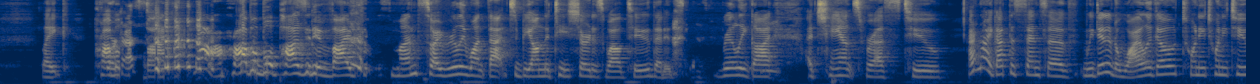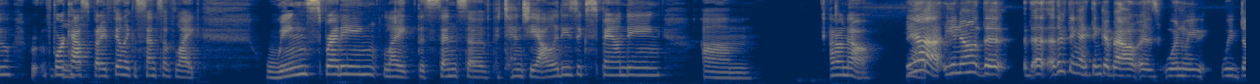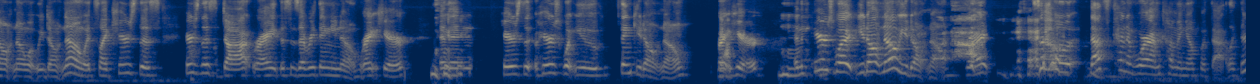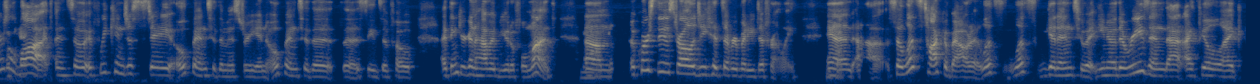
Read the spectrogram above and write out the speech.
like, probable, vibe, yeah, probable positive vibe for this month. So I really want that to be on the t-shirt as well too, that it's really got mm. A chance for us to I don't know. I got the sense of we did it a while ago, 2022 forecast, mm-hmm. but I feel like a sense of like wings spreading, like the sense of potentialities expanding. Um, I don't know. Yeah. yeah, you know the the other thing I think about is when we we don't know what we don't know. It's like here's this here's this dot, right? This is everything you know right here, and then here's the here's what you think you don't know, right yeah. here. Mm-hmm. And here's what you don't know, you don't know, right? so that's kind of where I'm coming up with that. Like there's okay. a lot. And so if we can just stay open to the mystery and open to the the seeds of hope, I think you're going to have a beautiful month. Yeah. Um, of course the astrology hits everybody differently. Okay. And uh, so let's talk about it. Let's let's get into it. You know, the reason that I feel like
